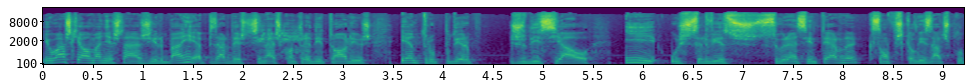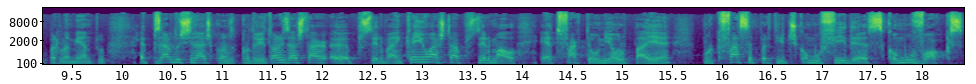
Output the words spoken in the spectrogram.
eu acho que a Alemanha está a agir bem, apesar destes sinais contraditórios entre o poder judicial e os serviços de segurança interna, que são fiscalizados pelo Parlamento, apesar dos sinais contraditórios, que está a proceder bem. Quem eu acho que está a proceder mal é, de facto, a União Europeia, porque faça partidos como o Fidesz, como o Vox,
